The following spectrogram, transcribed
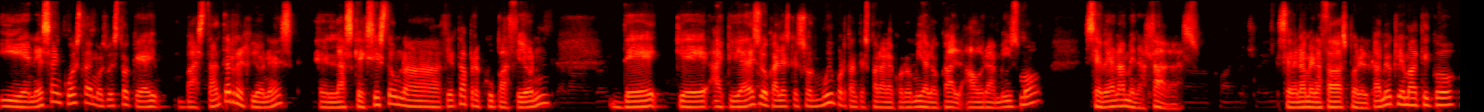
y en esa encuesta hemos visto que hay bastantes regiones en las que existe una cierta preocupación de que actividades locales que son muy importantes para la economía local ahora mismo se vean amenazadas se ven amenazadas por el cambio climático,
